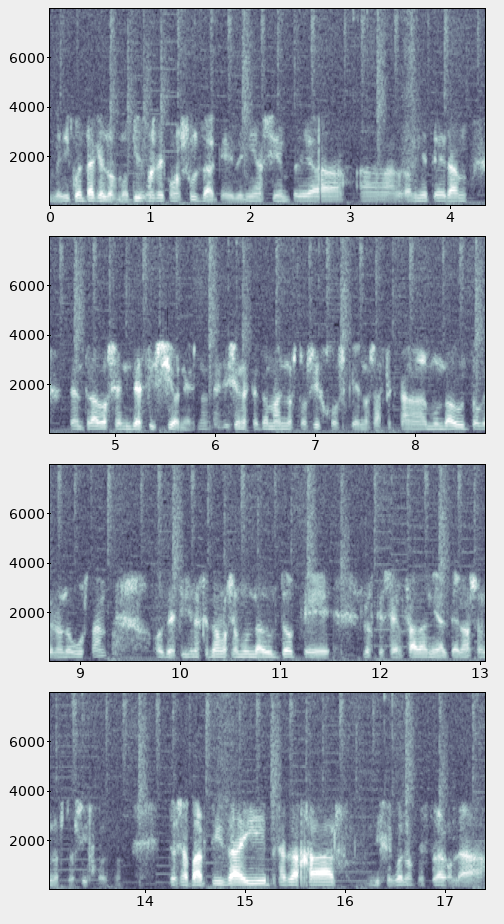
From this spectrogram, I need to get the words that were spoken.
me di cuenta que los motivos de consulta que venían siempre al gabinete eran centrados en decisiones, ¿no? decisiones que toman nuestros hijos que nos afectan al mundo adulto, que no nos gustan, o decisiones que tomamos en el mundo adulto que los que se enfadan y alternan son nuestros hijos. Entonces, a partir de ahí empecé a trabajar, dije, bueno, pues claro, la,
